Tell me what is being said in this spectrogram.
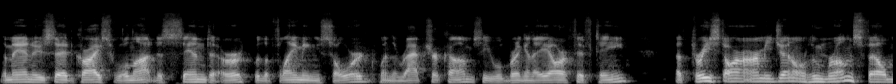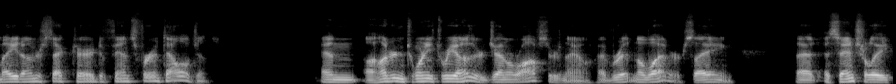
The man who said Christ will not descend to earth with a flaming sword when the rapture comes, he will bring an AR 15 a three star Army general whom Rumsfeld made Undersecretary of Defense for Intelligence. And 123 other general officers now have written a letter saying that essentially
